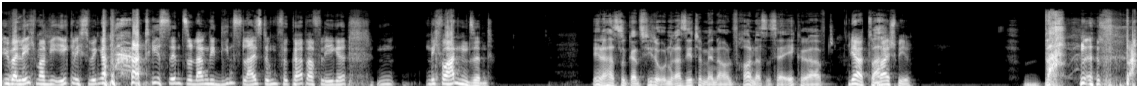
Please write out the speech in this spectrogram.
Überleg mal, wie eklig Swinger-Partys sind, solange die Dienstleistungen für Körperpflege nicht vorhanden sind. Ja, da hast du ganz viele unrasierte Männer und Frauen. Das ist ja ekelhaft. Ja, zum bah. Beispiel. Bah! bah.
